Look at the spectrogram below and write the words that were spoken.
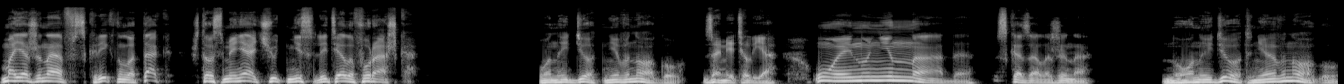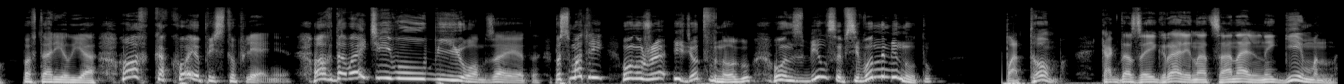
моя жена вскрикнула так, что с меня чуть не слетела фуражка. «Он идет не в ногу», — заметил я. «Ой, ну не надо», — сказала жена. «Но он идет не в ногу», — повторил я. «Ах, какое преступление! Ах, давайте его убьем за это! Посмотри, он уже идет в ногу. Он сбился всего на минуту». Потом когда заиграли национальный гимн,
